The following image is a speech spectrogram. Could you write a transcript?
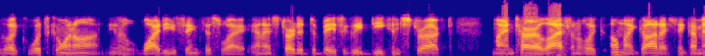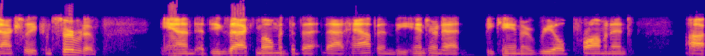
like what's going on you know why do you think this way and i started to basically deconstruct my entire life, and I was like, oh my god, I think I'm actually a conservative. And at the exact moment that that, that happened, the internet became a real prominent, uh,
